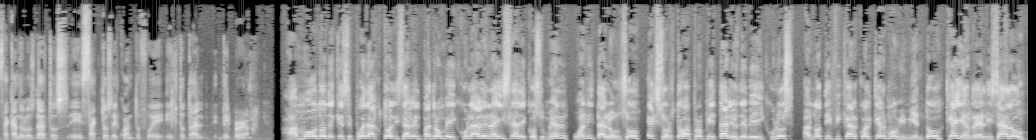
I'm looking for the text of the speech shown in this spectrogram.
sacando los datos exactos de cuánto fue el total del programa. A modo de que se pueda actualizar el padrón vehicular en la isla de Cozumel, Juanita Alonso exhortó a propietarios de vehículos a notificar cualquier movimiento que hayan realizado.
